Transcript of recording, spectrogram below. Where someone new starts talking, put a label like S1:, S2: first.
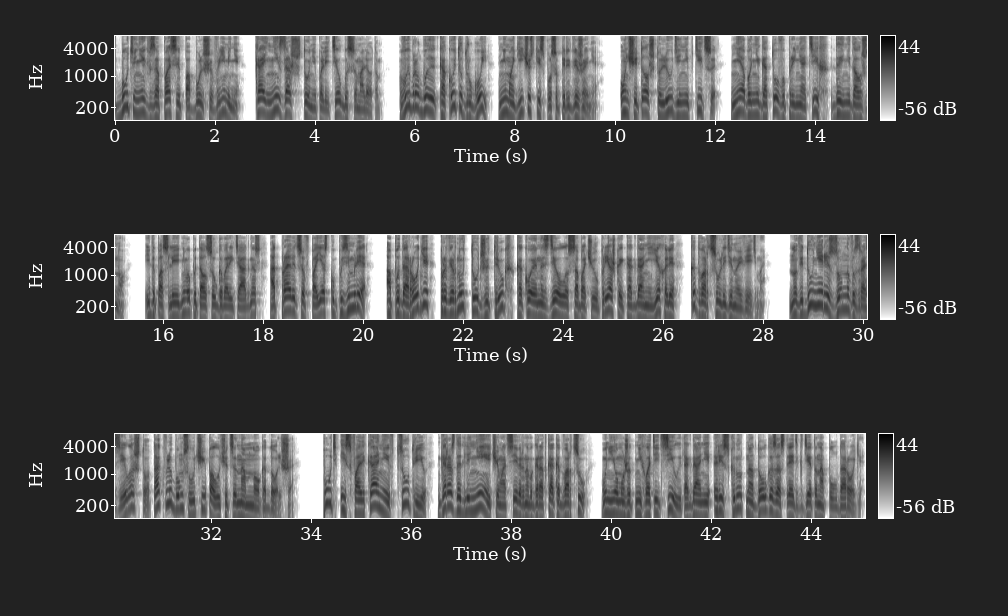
S1: Будь у них в запасе побольше времени, Кай ни за что не полетел бы самолетом. Выбрал бы какой-то другой, не магический способ передвижения. Он считал, что люди не птицы, небо не готово принять их, да и не должно. И до последнего пытался уговорить Агнес отправиться в поездку по земле, а по дороге провернуть тот же трюк, какой она сделала с собачьей упряжкой, когда они ехали ко дворцу ледяной ведьмы. Но ведунья резонно возразила, что так в любом случае получится намного дольше. Путь из Фалькании в Цутрию гораздо длиннее, чем от северного городка ко дворцу. У нее может не хватить сил, и тогда они рискнут надолго застрять где-то на полдороги.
